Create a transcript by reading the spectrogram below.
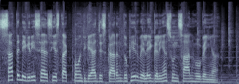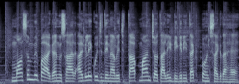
7 ਡਿਗਰੀ ਸੈਲਸੀਅਸ ਤੱਕ ਪਹੁੰਚ ਗਿਆ ਜਿਸ ਕਾਰਨ ਦੁਪਹਿਰ ਵੇਲੇ ਗਲੀਆਂ ਸੁਨਸਾਨ ਹੋ ਗਈਆਂ। ਮੌਸਮ ਵਿਭਾਗ ਅਨੁਸਾਰ ਅਗਲੇ ਕੁਝ ਦਿਨਾਂ ਵਿੱਚ ਤਾਪਮਾਨ 44 ਡਿਗਰੀ ਤੱਕ ਪਹੁੰਚ ਸਕਦਾ ਹੈ।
